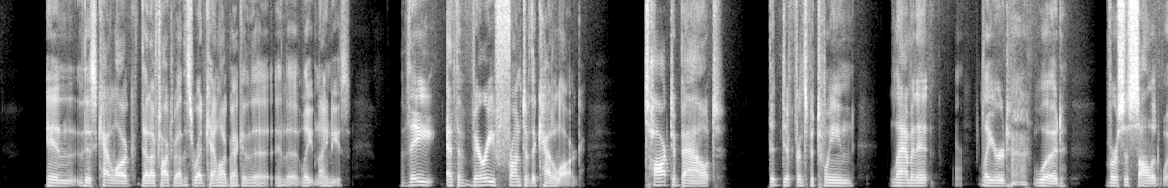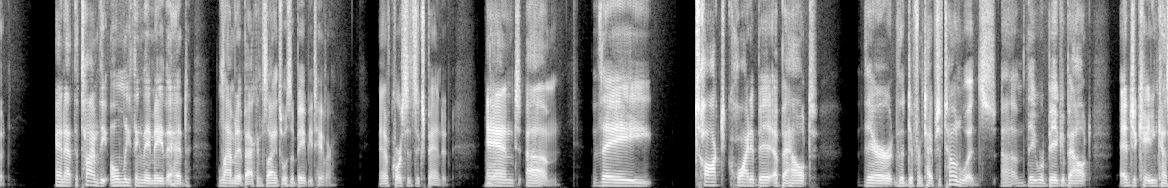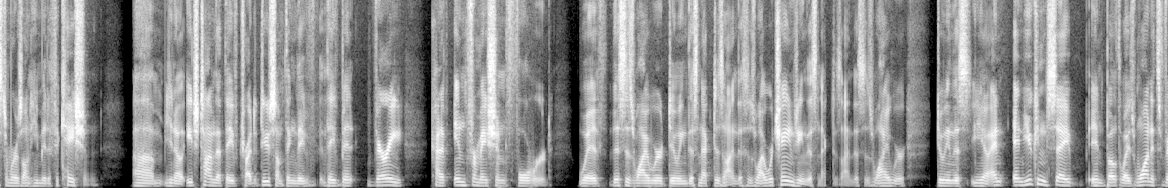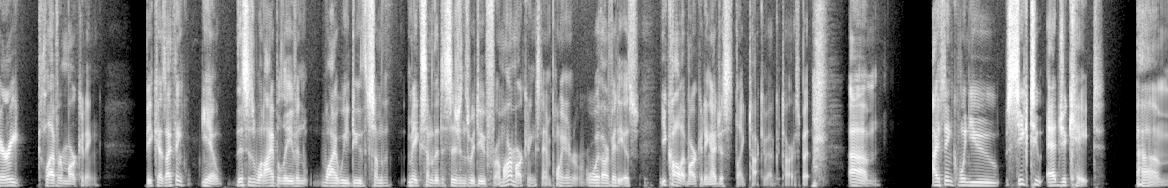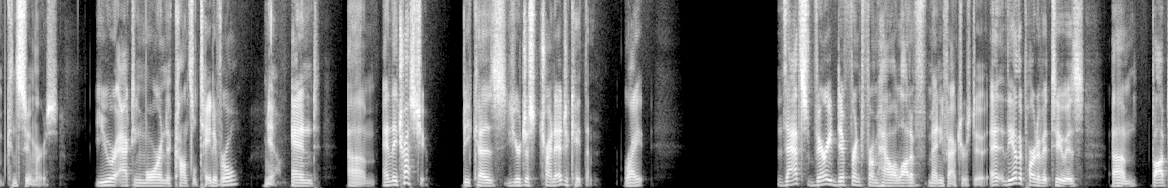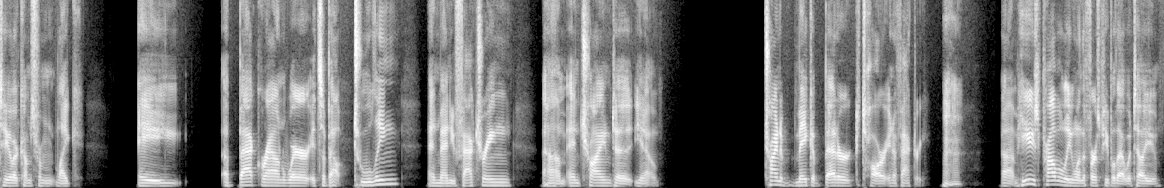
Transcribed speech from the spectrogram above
in this catalog that I've talked about, this red catalog back in the in the late 90s. They at the very front of the catalog talked about the difference between laminate layered Mhm. wood versus solid wood. And at the time, the only thing they made that had laminate back and sides was a baby Taylor. And of course, it's expanded. Yeah. And um, they talked quite a bit about their the different types of tone woods. Um, they were big about educating customers on humidification. Um, you know, each time that they've tried to do something, they've they've been very kind of information forward with this is why we're doing this neck design. This is why we're changing this neck design. This is why we're doing this, you know, and and you can say in both ways. One, it's very clever marketing because I think, you know, this is what I believe and why we do some of the make some of the decisions we do from our marketing standpoint or with our videos. You call it marketing. I just like talking about guitars, but um I think when you seek to educate um, consumers, you are acting more in a consultative role, Yeah. and um, and they trust you because you're just trying to educate them, right? That's very different from how a lot of manufacturers do it. And the other part of it too is um, Bob Taylor comes from like a a background where it's about tooling and manufacturing um, and trying to you know trying to make a better guitar in a factory. hmm Um, he's probably one of the first people that would tell you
